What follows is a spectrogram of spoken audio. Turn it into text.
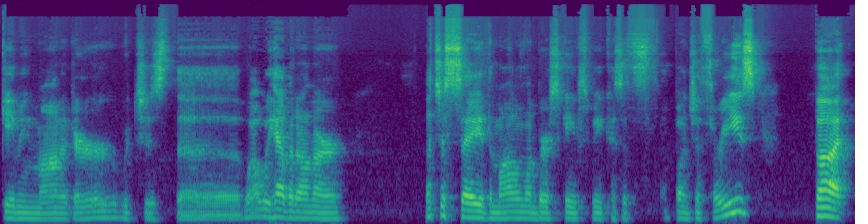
gaming monitor, which is the well, we have it on our. Let's just say the model number escapes me because it's a bunch of threes, but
